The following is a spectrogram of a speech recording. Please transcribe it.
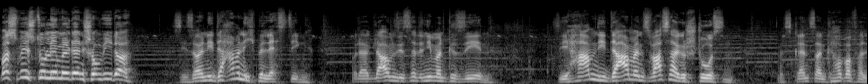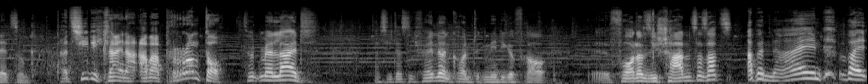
Was willst du, Limmel, denn schon wieder? Sie sollen die Dame nicht belästigen. Oder glauben Sie, es hätte niemand gesehen? Sie haben die Dame ins Wasser gestoßen. Das grenzt an Körperverletzung. Verzieh dich, Kleiner, aber pronto! Tut mir leid, dass ich das nicht verhindern konnte, gnädige Frau. Äh, fordern Sie Schadensersatz? Aber nein, weil.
